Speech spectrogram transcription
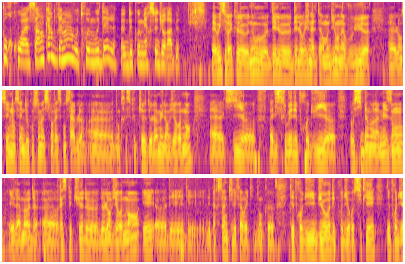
Pourquoi? Ça incarne vraiment votre modèle de commerce durable eh oui, c'est vrai que nous, dès l'origine dès Altermondi, on a voulu euh, euh, lancer une enseigne de consommation responsable, euh, donc respectueuse de l'homme et l'environnement, qui va distribuer des produits aussi bien dans la maison et la mode, respectueux de, l'environnement et des, des, personnes qui les fabriquent. Donc des produits bio, des produits recyclés, des produits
